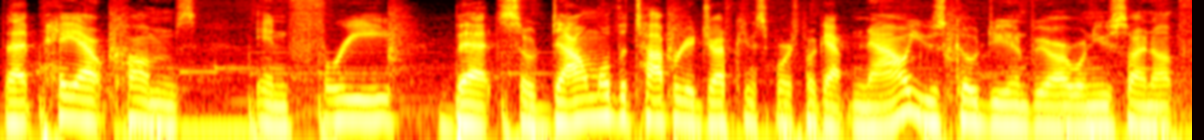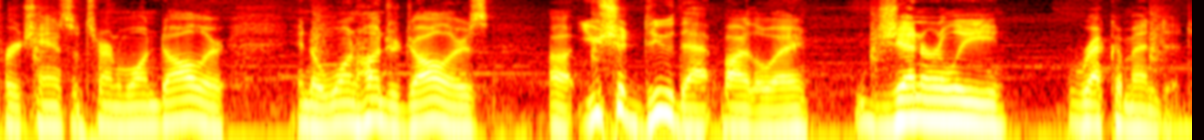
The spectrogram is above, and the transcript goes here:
That payout comes in free bets. So download the top rated DraftKings Sportsbook app now. Use code DNVR when you sign up for a chance to turn $1 into $100. Uh, you should do that, by the way. Generally recommended.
